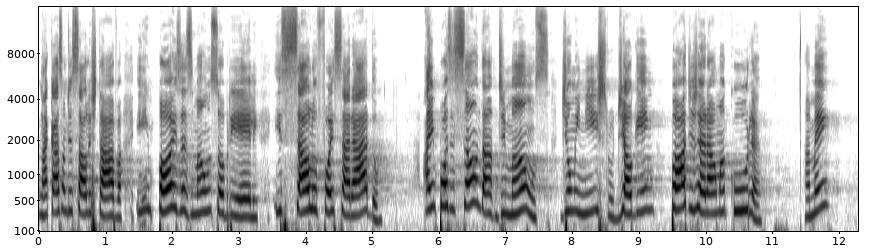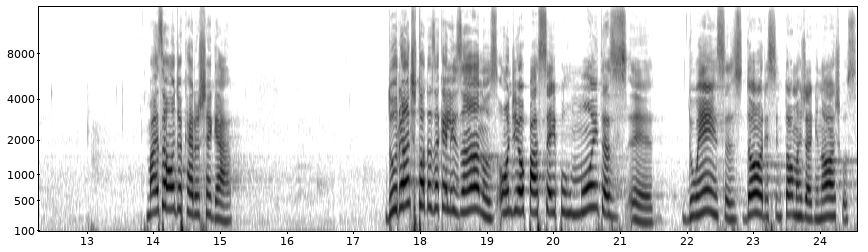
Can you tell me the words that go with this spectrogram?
na casa onde Saulo estava e impôs as mãos sobre ele, e Saulo foi sarado, a imposição da, de mãos de um ministro, de alguém, pode gerar uma cura. Amém? Mas aonde eu quero chegar? Durante todos aqueles anos, onde eu passei por muitas é, doenças, dores, sintomas diagnósticos,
